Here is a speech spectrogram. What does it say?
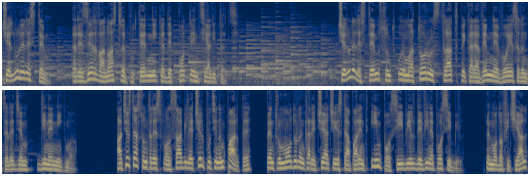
Celulele STEM, rezerva noastră puternică de potențialități. Celulele STEM sunt următorul strat pe care avem nevoie să-l înțelegem din enigmă. Acestea sunt responsabile cel puțin în parte pentru modul în care ceea ce este aparent imposibil devine posibil. În mod oficial,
